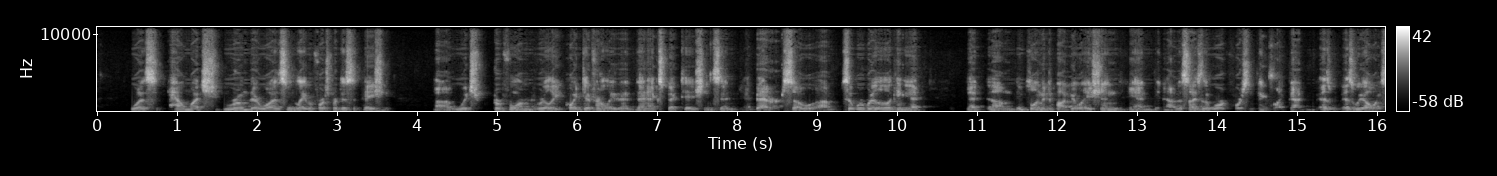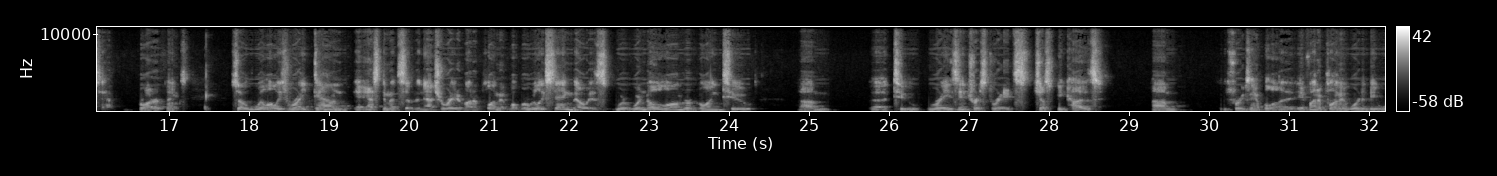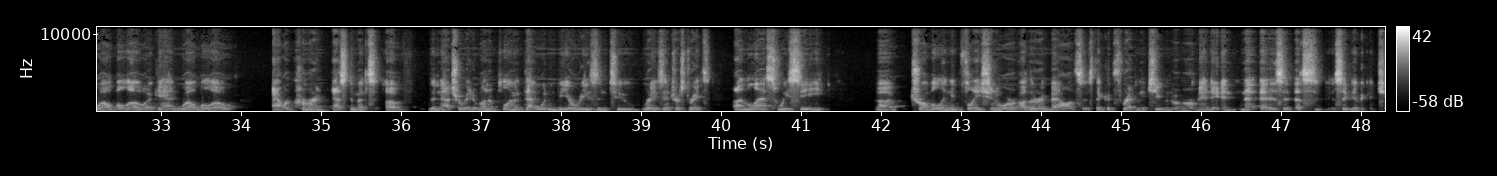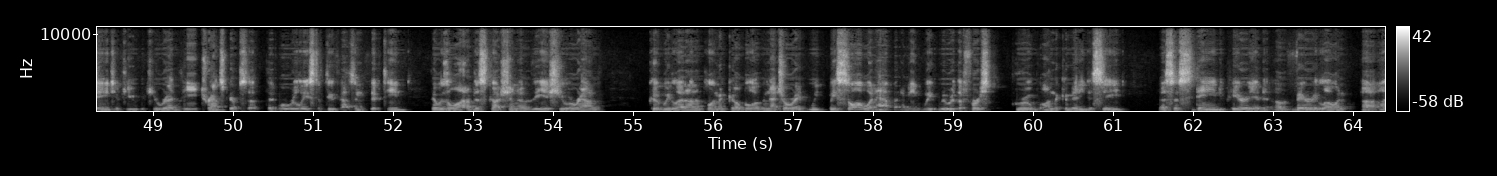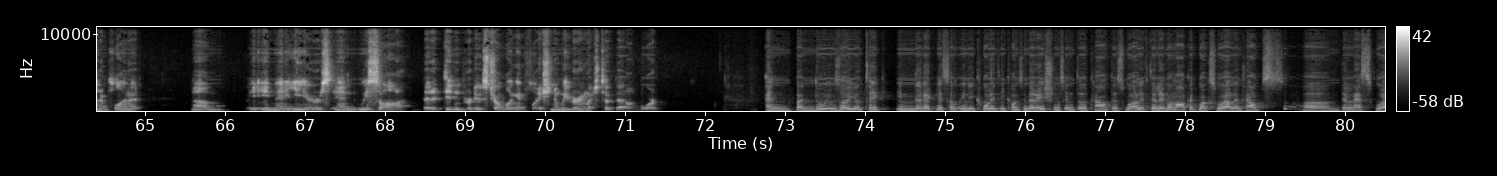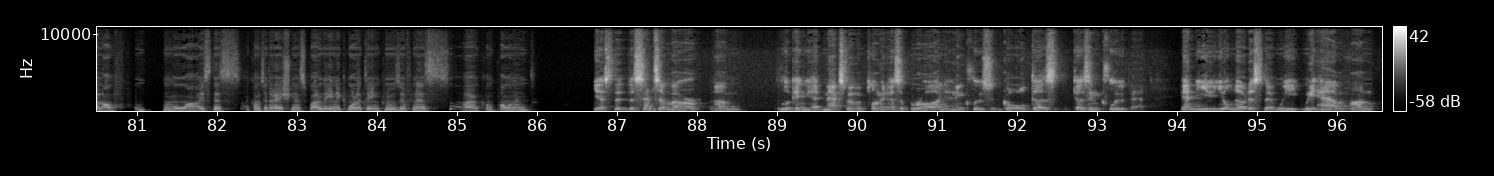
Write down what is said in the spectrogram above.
was how much room there was in labor force participation, uh, which performed really quite differently than, than expectations and, and better. So, um, so we're really looking at at um, employment to population and uh, the size of the workforce and things like that, as, as we always have, broader things. So we'll always write down estimates of the natural rate of unemployment. What we're really saying, though, is we're, we're no longer going to um, uh, to raise interest rates just because, um, for example, if unemployment were to be well below, again, well below our current estimates of the natural rate of unemployment, that wouldn't be a reason to raise interest rates unless we see uh, troubling inflation or other imbalances that could threaten the achievement of our mandate. And that, that is a, that's a significant change. If you if you read the transcripts of, that were released of 2015, there was a lot of discussion of the issue around could we let unemployment go below the natural rate? We, we saw what happened. I mean, we, we were the first group on the committee to see a sustained period of very low uh, unemployment um, in many years. And we saw that it didn't produce troubling inflation, and we very much took that on board. And by doing so, you take indirectly some inequality considerations into account as well. If the labor market works well, it helps uh, the less well-off more. Is this a consideration as well, the inequality inclusiveness uh, component? Yes, the, the sense of our um, looking at maximum employment as a broad and inclusive goal does does include that. And you, will notice that we we have um,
